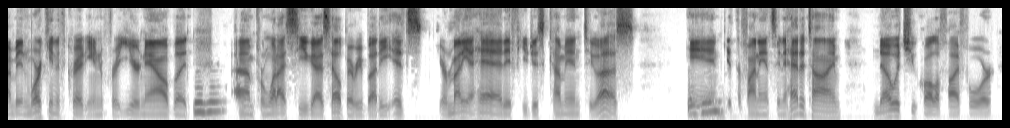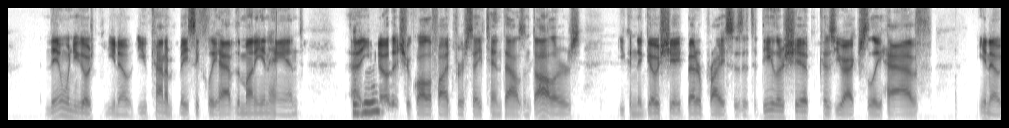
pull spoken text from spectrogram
I've been working at the credit union for a year now, but Mhm. um, from what I see you guys help everybody, it's your money ahead if you just come in to us and get the financing ahead of time, know what you qualify for. Then when you go, you know, you kind of basically have the money in hand. Uh, You Mhm. know that you're qualified for say ten thousand dollars. You can negotiate better prices at the dealership because you actually have, you know,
